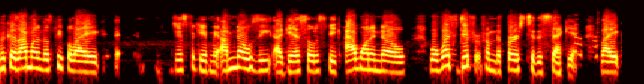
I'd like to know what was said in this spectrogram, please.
because I'm one of those people like just forgive me. I'm nosy, I guess, so to speak. I want to know, well, what's different from the first to the second? Like,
